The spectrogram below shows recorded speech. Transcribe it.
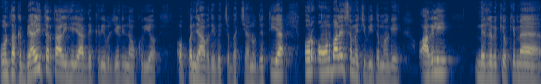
ਹੁਣ ਤੱਕ 42 43 ਹਜ਼ਾਰ ਦੇ ਕਰੀਬ ਜਿਹੜੀ ਨੌਕਰੀ ਆ, ਉਹ ਪੰਜਾਬ ਦੇ ਵਿੱਚ ਬੱਚਿਆਂ ਨੂੰ ਦਿੱਤੀ ਆ। ਔਰ ਆਉਣ ਵਾਲੇ ਸਮੇਂ 'ਚ ਵੀ ਦੇਵਾਂਗੇ। ਅਗਲੀ ਮੇਰੇ ਲਈ ਕਿਉਂਕਿ ਮੈਂ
